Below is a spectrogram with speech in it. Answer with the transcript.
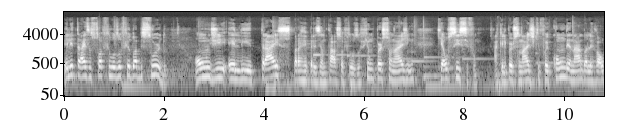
ele traz a sua filosofia do absurdo, onde ele traz para representar a sua filosofia um personagem que é o Sísifo, aquele personagem que foi condenado a levar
